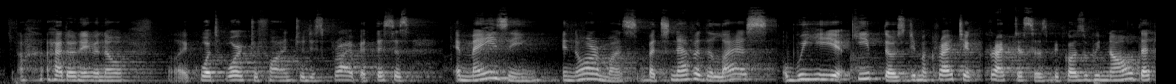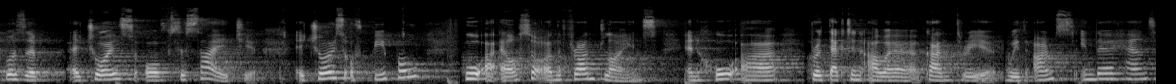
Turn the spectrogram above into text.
I don't even know like what word to find to describe it. This is amazing, enormous, but nevertheless, we keep those democratic practices because we know that was a, a choice of society, a choice of people who are also on the front lines and who are protecting our country with arms in their hands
